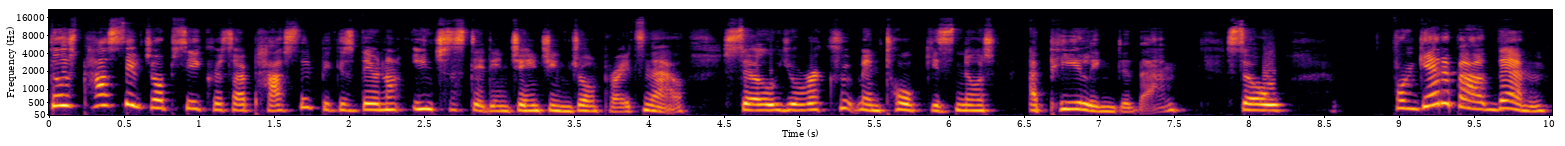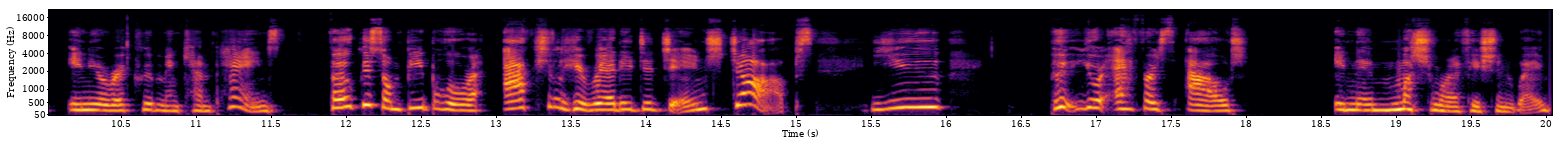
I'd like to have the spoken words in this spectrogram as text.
Those passive job seekers are passive because they're not interested in changing job right now. So, your recruitment talk is not appealing to them. So, forget about them in your recruitment campaigns. Focus on people who are actually ready to change jobs. You put your efforts out in a much more efficient way.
